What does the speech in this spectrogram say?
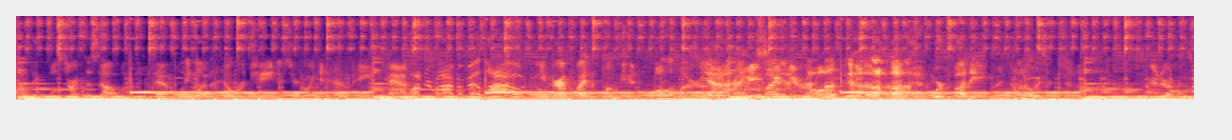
I think we'll start this out with an example. think what the forward chain is you're going to have a path. Wonder why I'm a bit loud. You grab by the function. Qualifier. Yeah, right? we We might might be be wrong. wrong. We're funny, but not always. We're gonna do our best.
